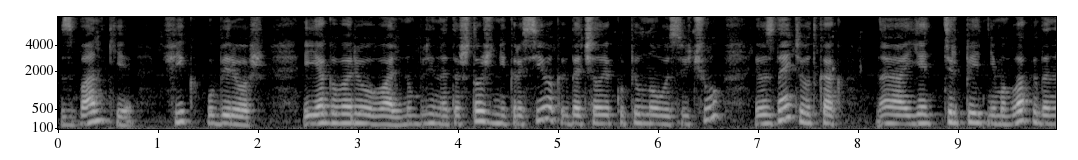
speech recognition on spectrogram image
с банки фиг уберешь. И я говорю, Валь, ну блин, это что же некрасиво, когда человек купил новую свечу. И вы знаете, вот как я терпеть не могла, когда на,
